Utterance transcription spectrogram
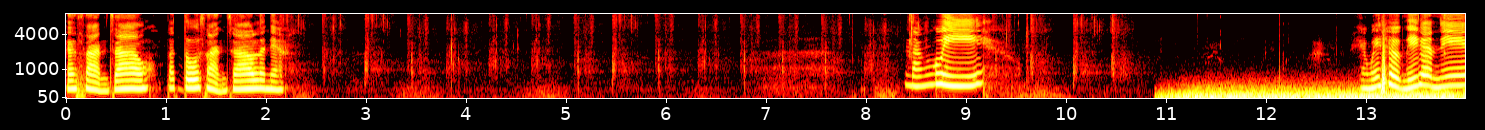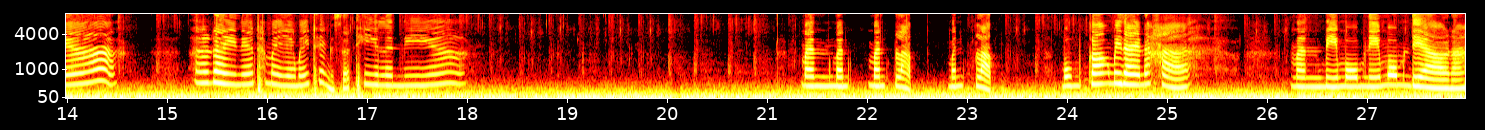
กับศาลเจ้า ประตูศาลเจ้าแล้วเนี่ย นังหวี ยังไม่ถึงนี่กันเนี่ยอะไรเนี่ยทำไมยังไม่ถึงสักทีละเนี่ยมันมันมันปรับมันปรับมุมกล้องไม่ได้นะคะ มันมีมุมนี้มุมเดียวนะ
